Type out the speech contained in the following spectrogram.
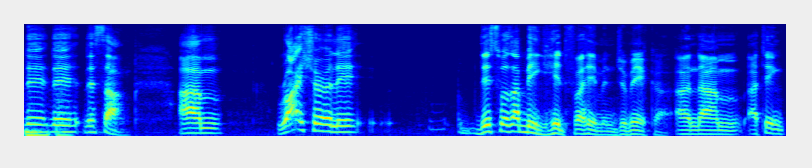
The, the, the, song. Um, Roy Shirley, this was a big hit for him in Jamaica. And um, I think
